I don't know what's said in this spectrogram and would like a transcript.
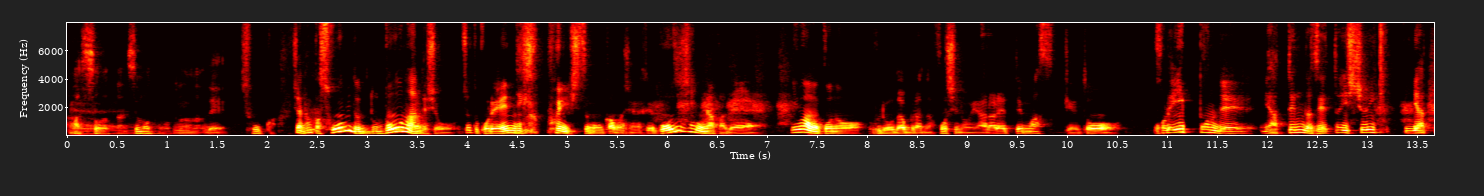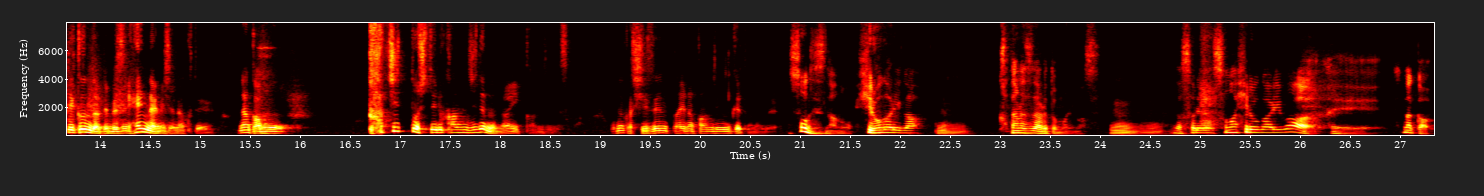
発想だったんですよ、もともとなので。そうか。じゃあなんかそういう意味でどどうなんでしょう？ちょっとこれエンディングっぽい質問かもしれないですけど、ご自身の中で、今もこのフローダーブランドの星野をやられてますけど、これ一本でやってるんだ、絶対一緒にやっていくんだって別に変な意味じゃなくて、なんかもう、カチッとしてる感じでもない感じですか？なんか自然体な感じを受けたので。そうですね、あの、広がりがうん。必ずあると思います。うんうんそれ、その広がりは、えー、なんか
